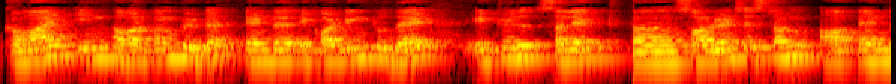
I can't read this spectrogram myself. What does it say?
command in our computer and uh, according to that it will select uh, solvent system uh, and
